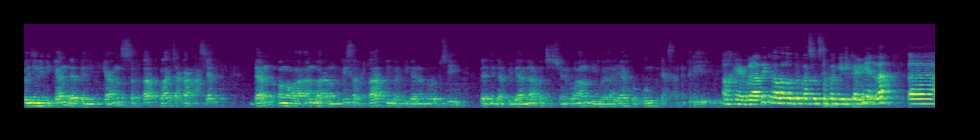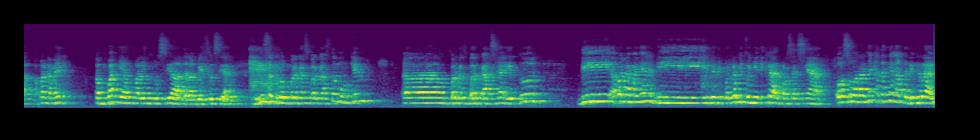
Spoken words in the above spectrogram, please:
penyelidikan dan penyidikan serta pelacakan aset dan pengelolaan barang bukti serta tindak pidana korupsi dan tindak pidana pencucian uang di wilayah hukum kejaksaan negeri. Oke, berarti kalau untuk kasus penyidikan ini adalah uh, apa namanya tempat yang paling krusial dalam besus ya. Jadi sebelum berkas-berkas itu mungkin uh, berkas-berkasnya itu di apa namanya di titik di penyidikan prosesnya. Oh suaranya katanya nggak kedengeran.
